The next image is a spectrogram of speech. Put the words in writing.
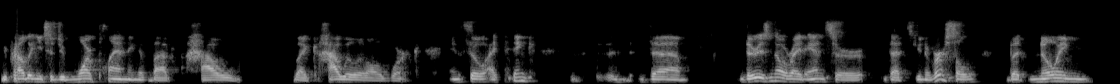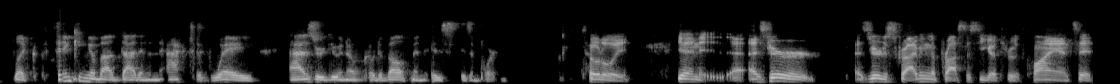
you probably need to do more planning about how, like, how will it all work? And so I think the there is no right answer that's universal but knowing like thinking about that in an active way as you're doing no development is is important totally yeah and as you're as you're describing the process you go through with clients it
